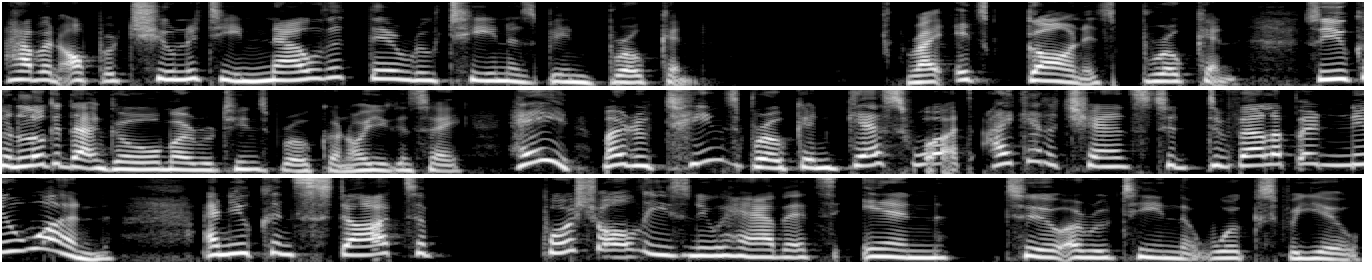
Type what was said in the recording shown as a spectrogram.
have an opportunity now that their routine has been broken right? It's gone, it's broken. So you can look at that and go, oh, my routine's broken. Or you can say, hey, my routine's broken. Guess what? I get a chance to develop a new one. And you can start to push all these new habits in to a routine that works for you.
